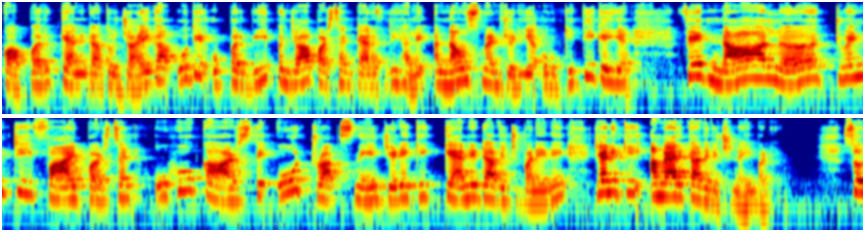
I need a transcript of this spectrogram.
ਕਾਪਰ ਕੈਨੇਡਾ ਤੋਂ ਜਾਏਗਾ, ਉਹਦੇ ਉੱਪਰ ਵੀ 50% ਟੈਰਿਫ ਦੀ ਹਲੇ ਅਨਾਉਂਸਮੈਂਟ ਜਿਹੜੀ ਹੈ, ਉਹ ਕੀਤੀ ਗਈ ਹੈ। ਫਿਰ ਨਾਲ 25% ਉਹ ਕਾਰਸ ਤੇ ਉਹ ਟਰੱਕਸ ਨੇ ਜਿਹੜੇ ਕਿ ਕੈਨੇਡਾ ਵਿੱਚ ਬਣੇ ਨੇ, ਯਾਨੀ ਕਿ ਅਮਰੀਕਾ ਦੇ ਵਿੱਚ ਨਹੀਂ ਬਣੇ। ਸੋ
